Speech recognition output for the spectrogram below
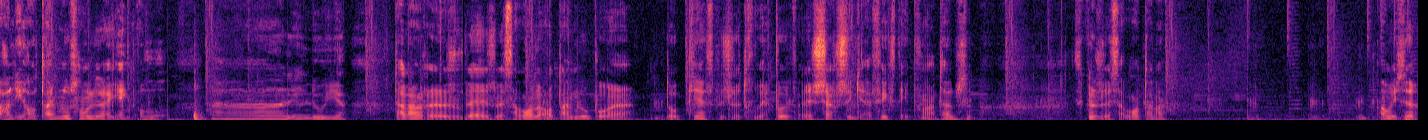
Ah, les all-time lows sont là, la gang. Oh, alléluia. Tout à l'heure, euh, je, voulais, savoir le all-time low pour euh, d'autres pièces, puis je le trouvais pas. Il fallait chercher le graphique, c'était épouvantable, ça. C'est quoi je voulais savoir tout à l'heure? Ah oui, ça.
